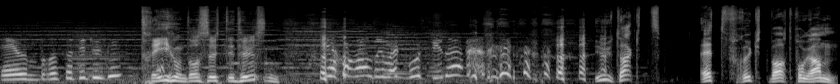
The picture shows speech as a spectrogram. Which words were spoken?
370 000. 370 000? Jeg har aldri vært borti det. Utakt. Et fruktbart program.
